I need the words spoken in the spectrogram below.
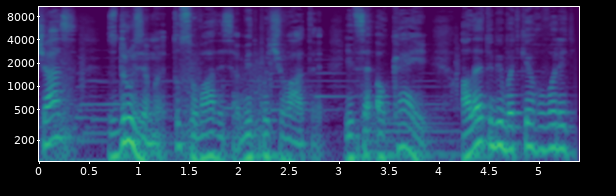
час з друзями, тусуватися, відпочивати. І це окей. Але тобі батьки говорять:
